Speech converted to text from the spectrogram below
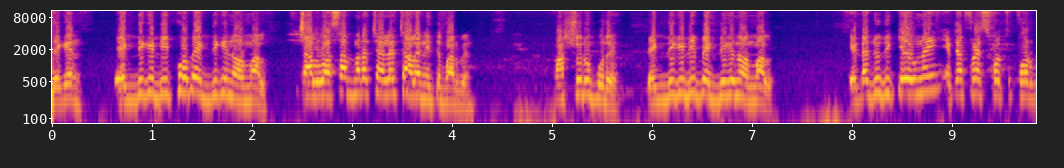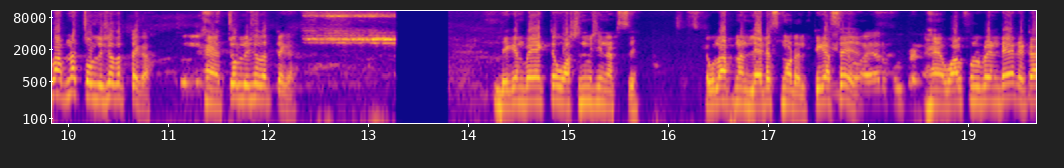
দেখেন একদিকে ডিপ হবে একদিকে নরমাল চালু আছে আপনারা চাইলে চালা নিতে পারবেন। পাঁচশোর উপরে একদিকে ডিপ একদিকে নরমাল এটা যদি কেউ নেই এটা প্রাইস পড়বে আপনার চল্লিশ হাজার টাকা। হ্যাঁ চল্লিশ হাজার টাকা। দেখেন ভাই একটা ওয়াশিং মেশিন আসছে। এগুলো আপনার লেটেস্ট মডেল ঠিক আছে? হ্যাঁ ওয়ালফুল ব্র্যান্ডের এটা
